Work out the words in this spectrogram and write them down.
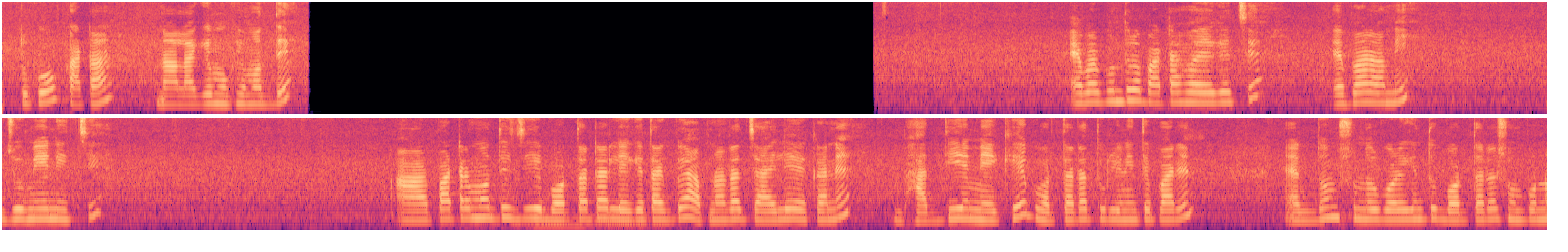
একটুকু কাটা না লাগে মুখের মধ্যে। এবার বন্ধুরা বাটা হয়ে গেছে। এবার আমি জমিয়ে নিচ্ছি। আর পাটার মধ্যে যে ভর্তাটা লেগে থাকবে, আপনারা চাইলে এখানে ভাত দিয়ে মেখে ভর্তাটা তুলে নিতে পারেন। একদম সুন্দর করে কিন্তু ভর্তাটা, সম্পূর্ণ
